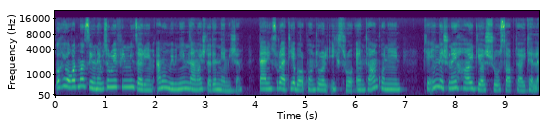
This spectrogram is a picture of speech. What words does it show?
گاهی اوقات ما زیرنویس رو روی فیلم می‌ذاریم اما می‌بینیم نمایش داده نمیشه. در این صورت یه بار کنترل X رو امتحان کنید که این نشونه هاید یا شو ساب تایتله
